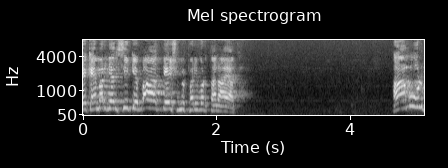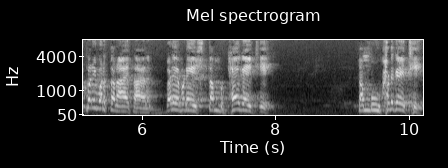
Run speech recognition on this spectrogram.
एक इमरजेंसी के बाद देश में परिवर्तन आया था। आमूल परिवर्तन आया था। बड़े बड़े स्तंभ ढह गए थे। तंबू उखड़ गए थे।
